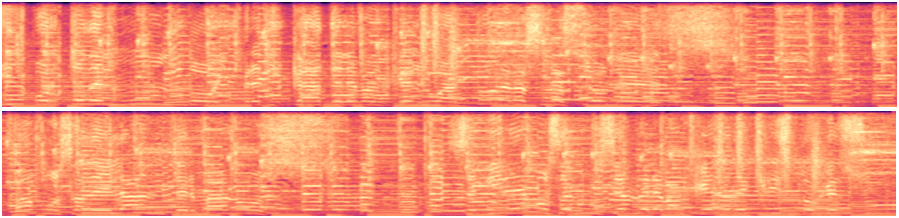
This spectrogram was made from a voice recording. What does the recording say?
id por todo el mundo y predicad el Evangelio a todas las naciones. Vamos adelante, hermanos. Seguiremos anunciando el Evangelio de Cristo Jesús.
